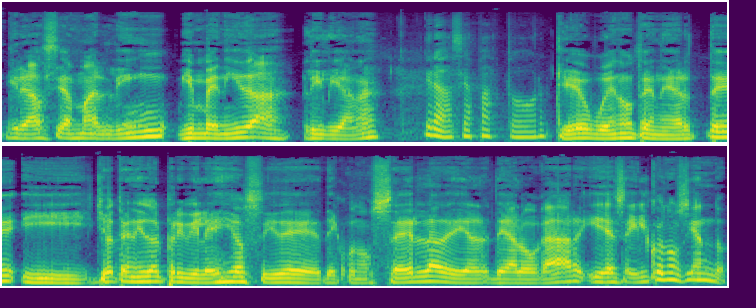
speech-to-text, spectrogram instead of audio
Gracias, Marlene. Bienvenida, Liliana. Gracias, pastor. Qué bueno tenerte y yo he tenido el privilegio, sí, de, de conocerla, de, de dialogar y de seguir conociendo,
